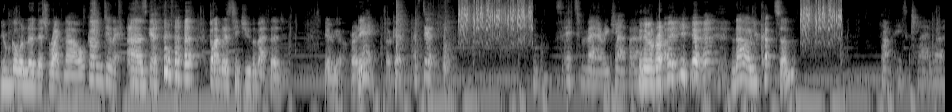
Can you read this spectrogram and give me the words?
You can go and learn this right now. Go and do it. Um, That's good. but I'm going to teach you the method. Here we go. Ready? Okay. Okay. Let's do it. It's, it's very clever. right. Yeah. now you cut some, That is clever.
